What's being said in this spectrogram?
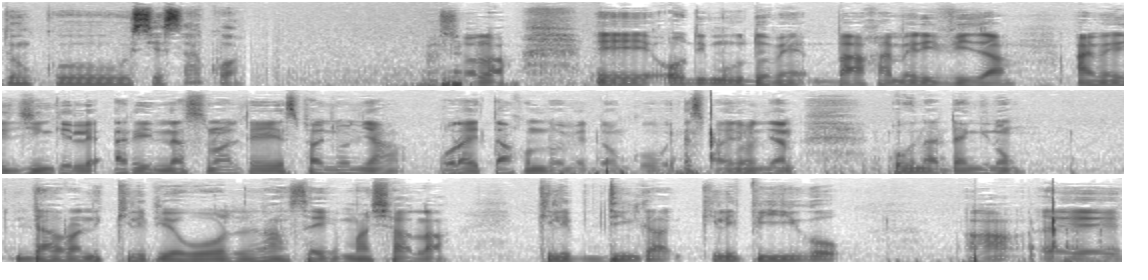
Donc euh, c'est ça quoi. Machallah. Et au début de ba xameri visa ameri jinkele ari nationalité espagnol nya oray ta khundome donc espagnol nyan ogna dangino dawrani clip yo lancé machallah clip dinka clip yigo ah et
